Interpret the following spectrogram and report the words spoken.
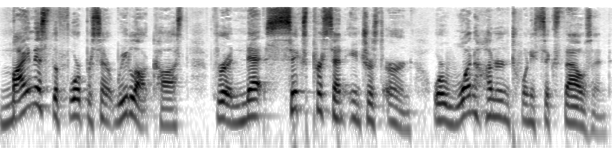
minus the 4% RELOC cost for a net 6% interest earned or 126,000.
